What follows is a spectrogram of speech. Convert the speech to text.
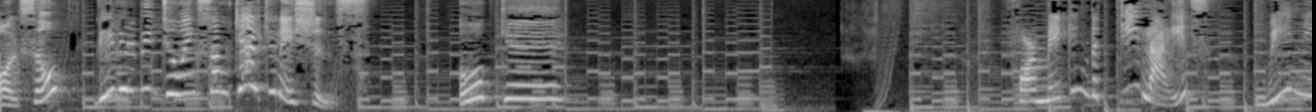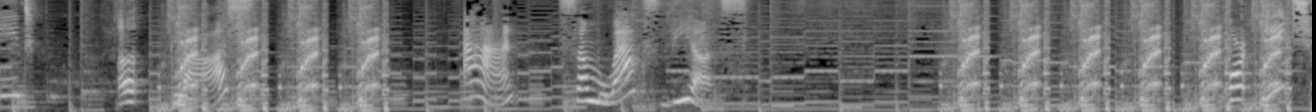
Also, we will be doing some calculations. Okay. For making the tea lights, we need a glass and some wax diyas. For each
